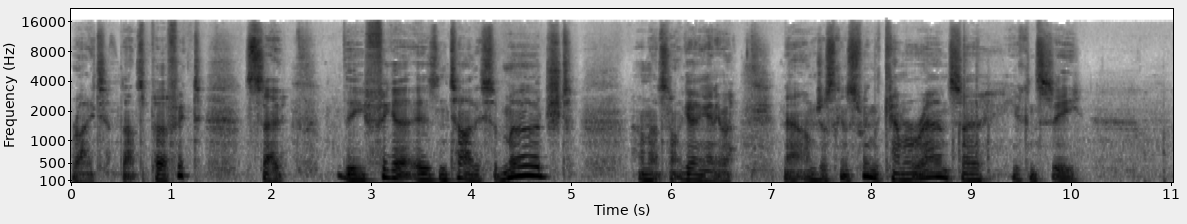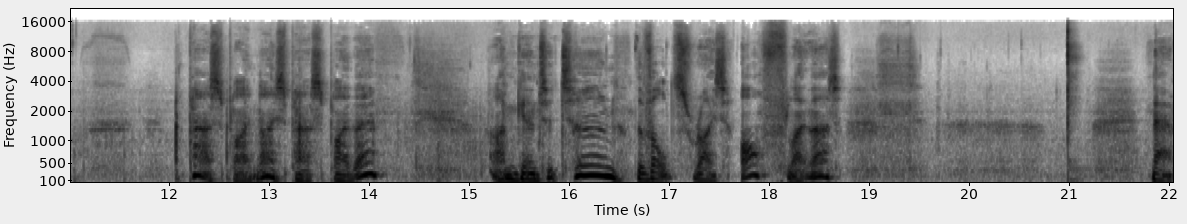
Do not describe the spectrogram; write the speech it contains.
Right, that's perfect. So the figure is entirely submerged and that's not going anywhere. Now I'm just going to swing the camera around so you can see the power supply, nice power supply there. I'm going to turn the volts right off like that. Now,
